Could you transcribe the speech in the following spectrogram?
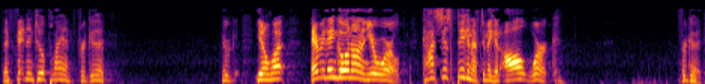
they're fitting into a plan for good. You know what? Everything going on in your world, God's just big enough to make it all work for good.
